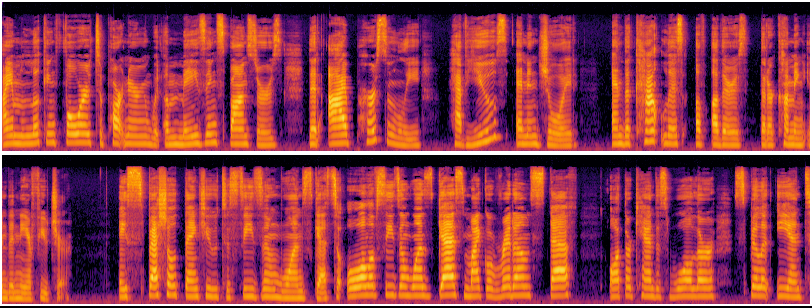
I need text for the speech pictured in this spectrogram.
I am looking forward to partnering with amazing sponsors that I personally have used and enjoyed, and the countless of others that are coming in the near future. A special thank you to season one's guests, to all of season one's guests Michael Ridham, Steph, author Candace Waller, Spillet ENT,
